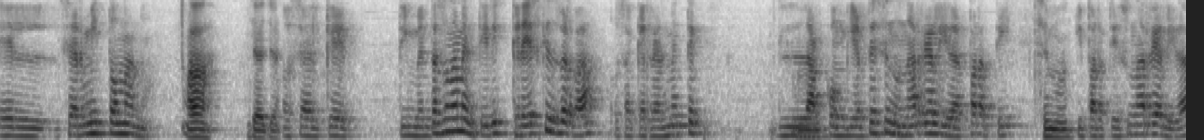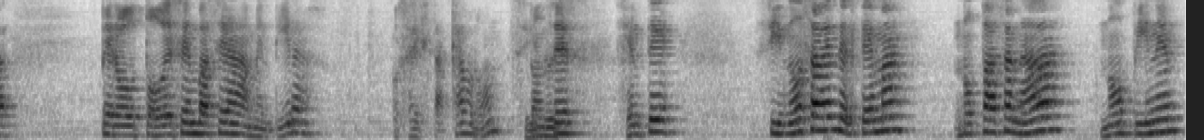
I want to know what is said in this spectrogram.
el ser mitómano. Ah, ya, ya. O sea, el que te inventas una mentira y crees que es verdad. O sea, que realmente la conviertes en una realidad para ti. Sí, y para ti es una realidad. Pero todo es en base a mentiras. O sea, está cabrón. Entonces, pues. gente, si no saben del tema, no pasa nada. No opinen.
